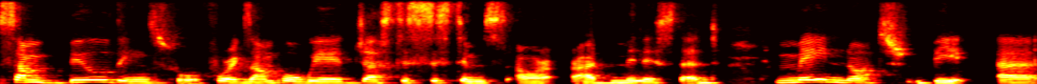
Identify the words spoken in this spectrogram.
some buildings for example where justice systems are administered may not be uh,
